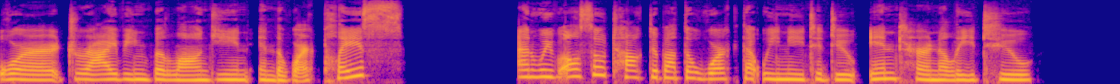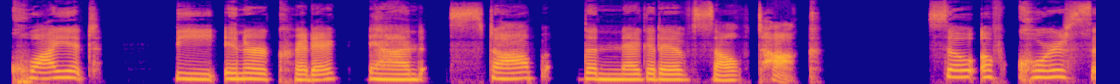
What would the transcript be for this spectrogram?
or driving belonging in the workplace. And we've also talked about the work that we need to do internally to quiet the inner critic and stop the negative self talk. So, of course,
